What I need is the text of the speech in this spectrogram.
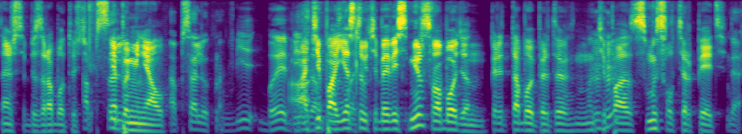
останешься без работы. Абсолютно. И поменял. Абсолютно. Би- Б, А типа, если у тебя весь мир свободен перед тобой, перед, ну, Мгм. типа, смысл терпеть. Да.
